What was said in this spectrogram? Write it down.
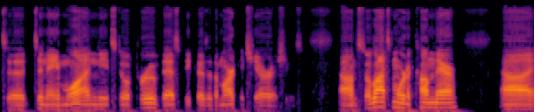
to, to name one, needs to approve this because of the market share issues. Um, so lots more to come there. Uh,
